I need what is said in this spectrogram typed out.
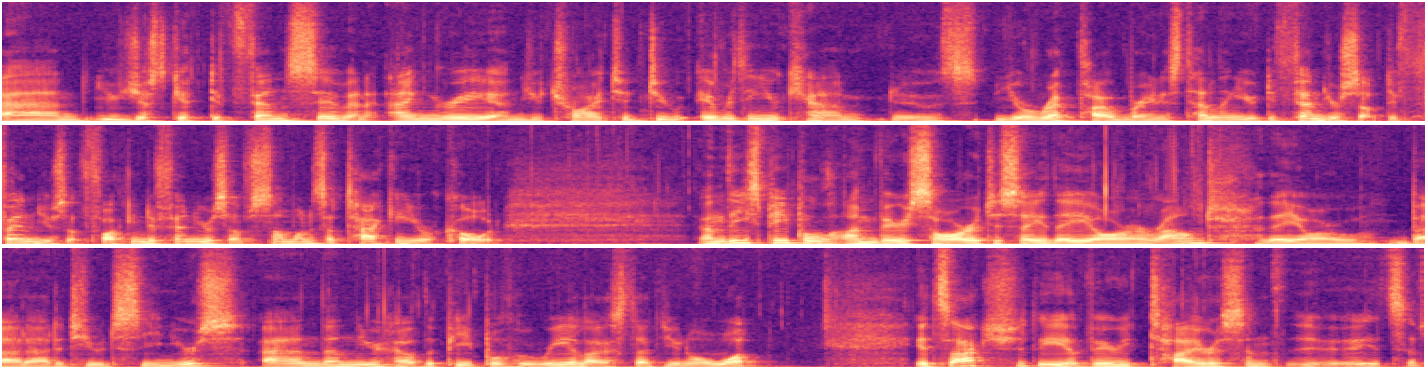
and you just get defensive and angry and you try to do everything you can. Your reptile brain is telling you, defend yourself, defend yourself, fucking defend yourself. Someone is attacking your code. And these people, I'm very sorry to say, they are around. They are bad attitude seniors. And then you have the people who realize that, you know what? It's actually a very tiresome, it's, a,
